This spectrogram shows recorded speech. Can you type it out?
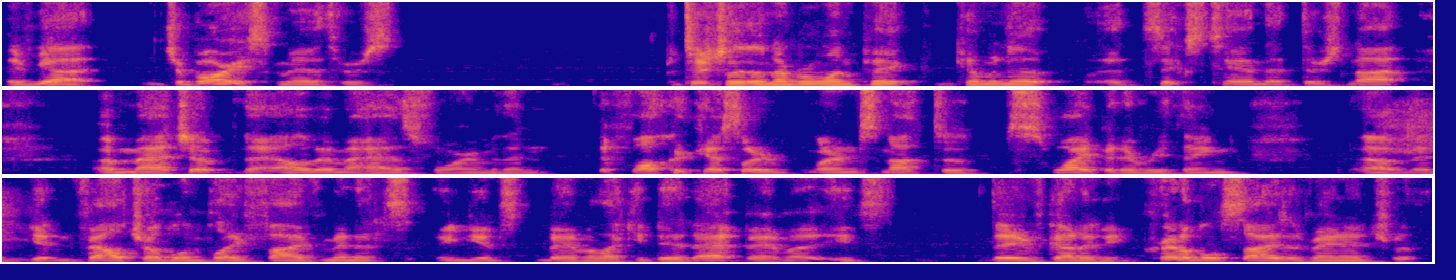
They've got Jabari Smith, who's potentially the number one pick coming up at six ten. That there's not a matchup that Alabama has for him, and then if Walker Kessler learns not to swipe at everything um, and get in foul trouble and play five minutes against Bama like he did at Bama, he's they've got an incredible size advantage with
